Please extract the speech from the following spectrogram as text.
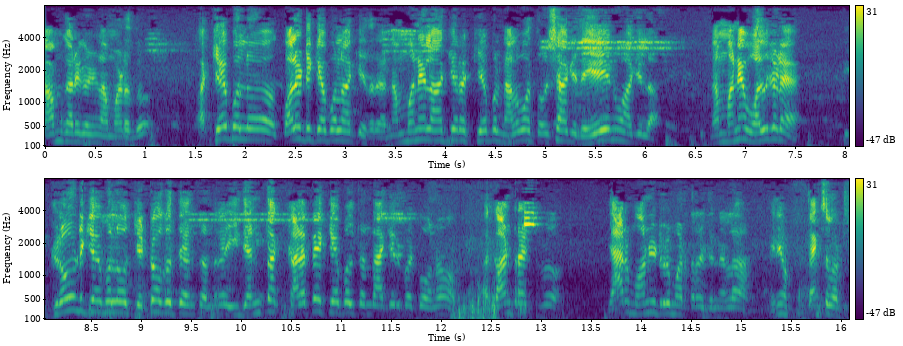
ಕಾಮಗಾರಿಗಳನ್ನ ಮಾಡೋದು. ಆ ಕೇಬಲ್ ಕ್ವಾಲಿಟಿ ಕೇಬಲ್ ಹಾಕಿದ್ರೆ ನಮ್ಮ ಮನೇಲಿ ಹಾಕಿರೋ ಕೇಬಲ್ ನಲ್ವತ್ತು ವರ್ಷ ಆಗಿದೆ, ಏನೂ ಆಗಿಲ್ಲ. ನಮ್ಮ ಮನೆ ಒಳಗಡೆ ಈ ಗ್ರೌಂಡ್ ಕೇಬಲ್ ಕೆಟ್ಟೋಗುತ್ತೆ ಅಂತಂದ್ರೆ ಇದೆಂತ ಕಳಪೆ ಕೇಬಲ್ ತಂದು ಹಾಕಿರ್ಬೇಕು ಅವನು ಆ ಕಾಂಟ್ರಾಕ್ಟರ್ ಯಾರು ಮಾನಿಟರ್ ಮಾಡ್ತಾರೆ ಇದನ್ನೆಲ್ಲ. ಏನೋ ಥ್ಯಾಂಕ್ಸ್ ಅಲಾಟ್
